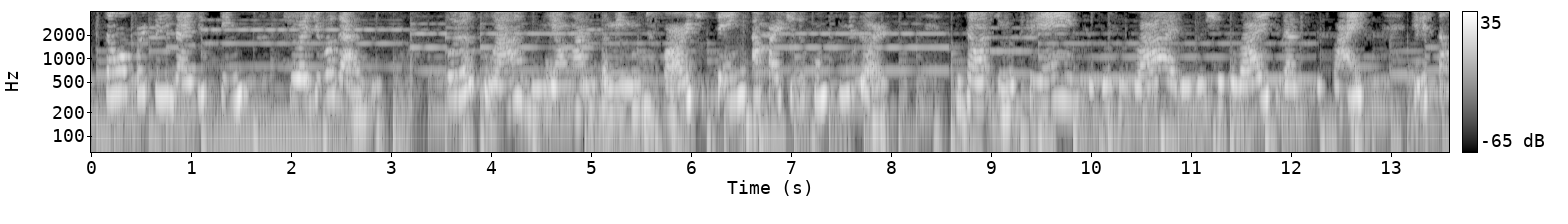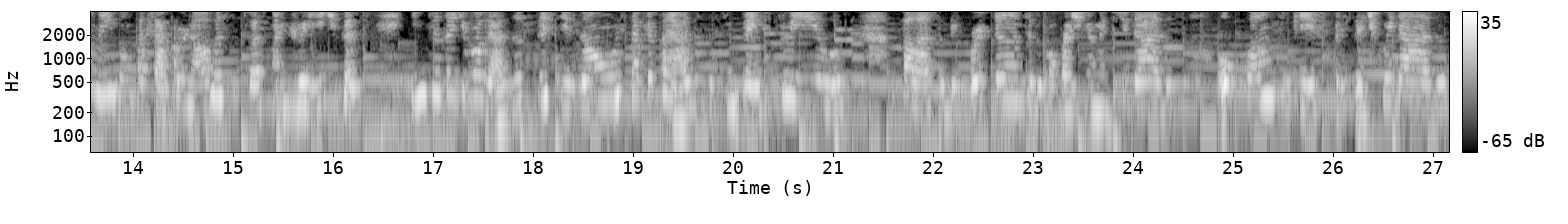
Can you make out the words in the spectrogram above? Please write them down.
são oportunidades sim para o advogado. Por outro lado, e é um lado também muito forte, tem a parte do consumidor. Então, assim, os clientes, os usuários, os titulares de dados pessoais, eles também vão passar por novas situações jurídicas em que os advogados precisam estar preparados, assim, para instruí-los, falar sobre a importância do compartilhamento de dados, o quanto que isso precisa de cuidado.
